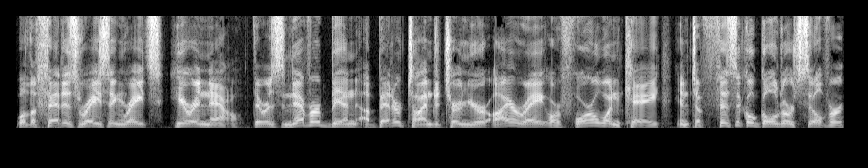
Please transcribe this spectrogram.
Well, the Fed is raising rates here and now. There has never been a better time to turn your IRA or 401k into physical gold or silver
